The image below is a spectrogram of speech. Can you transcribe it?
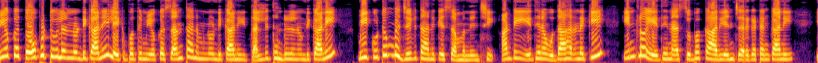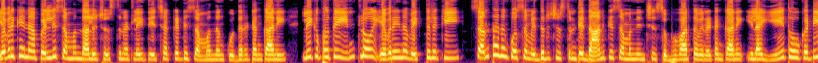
మీ యొక్క తోబుట్టువుల నుండి కానీ లేకపోతే మీ యొక్క సంతానం నుండి కానీ తల్లిదండ్రుల నుండి కానీ మీ కుటుంబ జీవితానికి సంబంధించి అంటే ఏదైనా ఉదాహరణకి ఇంట్లో ఏదైనా శుభకార్యం జరగటం కానీ ఎవరికైనా పెళ్ళి సంబంధాలు చూస్తున్నట్లయితే చక్కటి సంబంధం కుదరటం కానీ లేకపోతే ఇంట్లో ఎవరైనా వ్యక్తులకి సంతానం కోసం ఎదురు చూస్తుంటే దానికి సంబంధించి శుభవార్త వినటం కానీ ఇలా ఏదో ఒకటి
